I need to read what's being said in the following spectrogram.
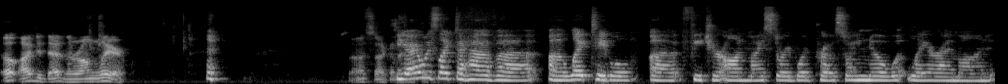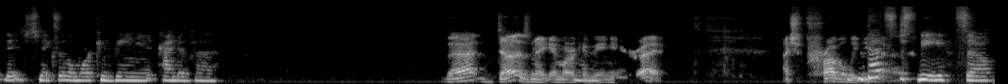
Oh, I did that in the wrong layer. so that's not going to. See, I always like to have a, a light table uh, feature on my Storyboard Pro, so I know what layer I'm on. It, it just makes it a little more convenient, kind of. Uh, that does make it more yeah. convenient. You're right. I should probably do That's that. just me, so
